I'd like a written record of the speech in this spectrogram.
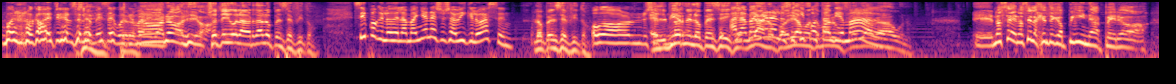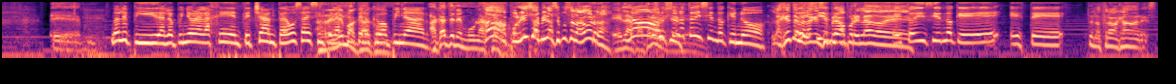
Bueno, lo acaba de tirar sobre la mesa de cualquier pero- manera. No, no, digo. Yo te digo la verdad, lo pensé, Fito. Sí, porque los de la mañana yo ya vi que lo hacen. Lo pensé, Fito. O- El viernes lo pensé y dije, A la "Mirá, mañana nos los podríamos equipos tomar están un feriado diezmados. cada uno. Eh, no sé, no sé la gente que opina, pero. Eh, No le pidas la opinión a la gente, chanta. Vos sabés siempre la gente acá lo que va a opinar. Acá tenemos una ah, jefa. porque ella, mira, se puso la gorra. Es la no, yo no estoy diciendo que no. La gente, Estoy verdad, que siempre va por el lado de- Estoy diciendo que este De los trabajadores.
